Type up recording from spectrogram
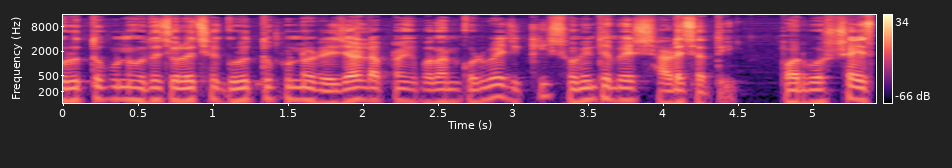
গুরুত্বপূর্ণ হতে চলেছে, গুরুত্বপূর্ণ রেজাল্ট আপনাকে প্রদান করবে যে কি? শনিদেবের সাড়ে সাতি পর্ব শেষ।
